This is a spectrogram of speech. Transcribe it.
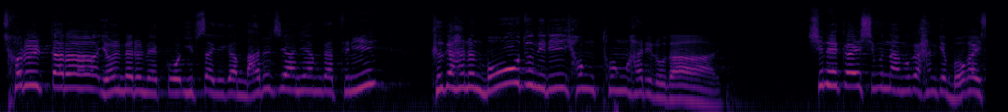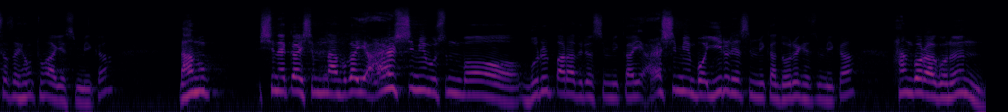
철을 따라 열매를 맺고 잎사귀가 마르지 아니함 같으니 그가 하는 모든 일이 형통하리로다. 시냇가에 심은 나무가 한 게 뭐가 있어서 형통하겠습니까? 나무 시냇가에 심은 나무가 열심히 무슨 뭐 물을 빨아들였습니까? 열심히 뭐 일을 했습니까? 노력했습니까? 한 거라고는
